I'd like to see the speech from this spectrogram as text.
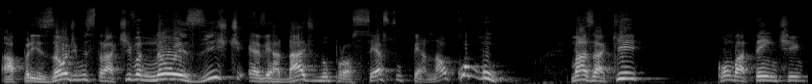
A prisão administrativa não existe, é verdade, no processo penal comum. Mas aqui, combatente,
